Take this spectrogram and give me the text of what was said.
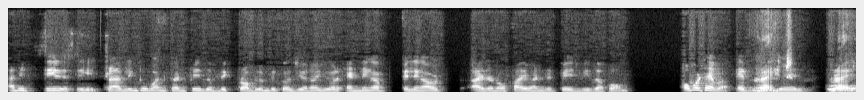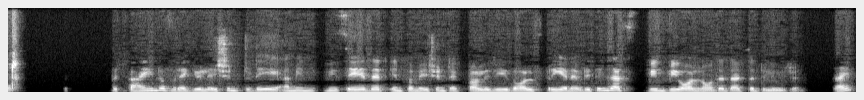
I mean, seriously, traveling to one country is a big problem because you know you're ending up filling out I don't know 500 page visa form or whatever. Everywhere you go, Right. The kind of regulation today, I mean, we say that information technology is all free and everything. That's we, we all know that that's a delusion, right?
